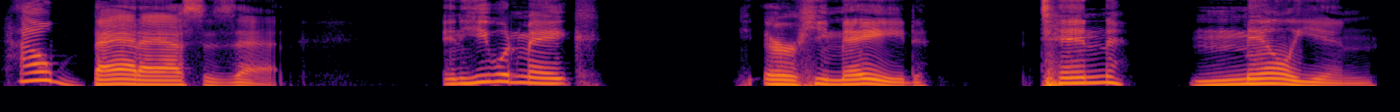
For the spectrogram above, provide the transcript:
How badass is that? And he would make or he made 10 million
